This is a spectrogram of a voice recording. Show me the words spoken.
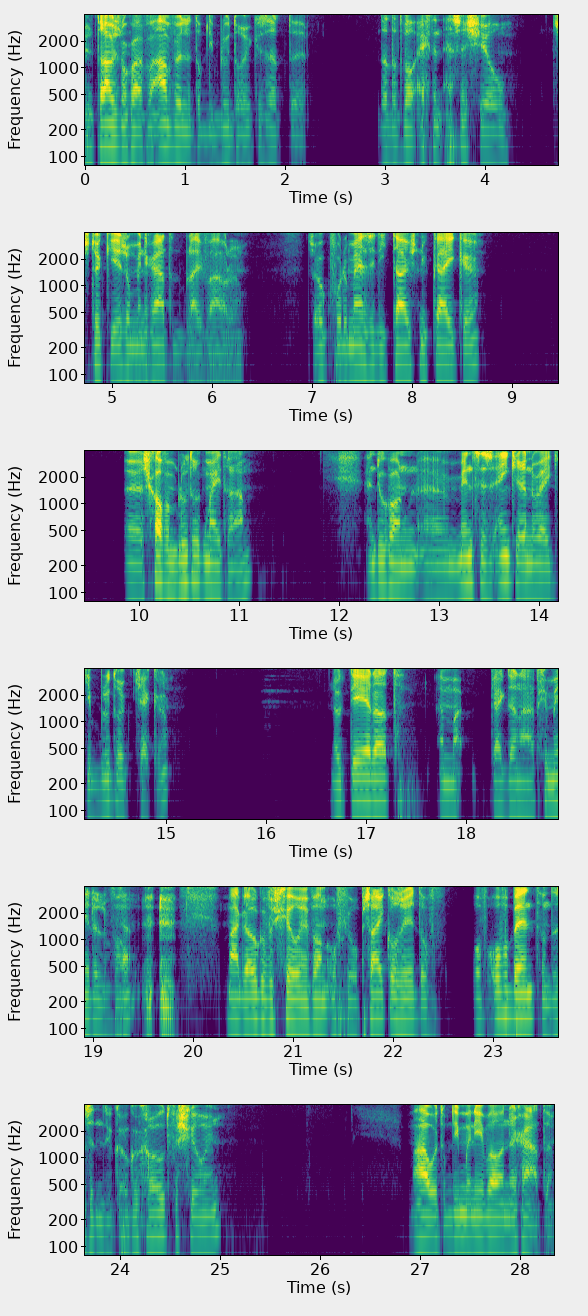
Trouwens nog wel even aanvullend op die bloeddruk, is dat, eh, dat het wel echt een essentieel stukje is om in de gaten te blijven houden. Dus ook voor de mensen die thuis nu kijken, eh, schaf een bloeddrukmeter aan. En doe gewoon eh, minstens één keer in de week je bloeddruk checken. Noteer dat en kijk daarna het gemiddelde van. Maak er ook een verschil in van of je op cycle zit of of off bent, want er zit natuurlijk ook een groot verschil in. Maar hou het op die manier wel in de gaten.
